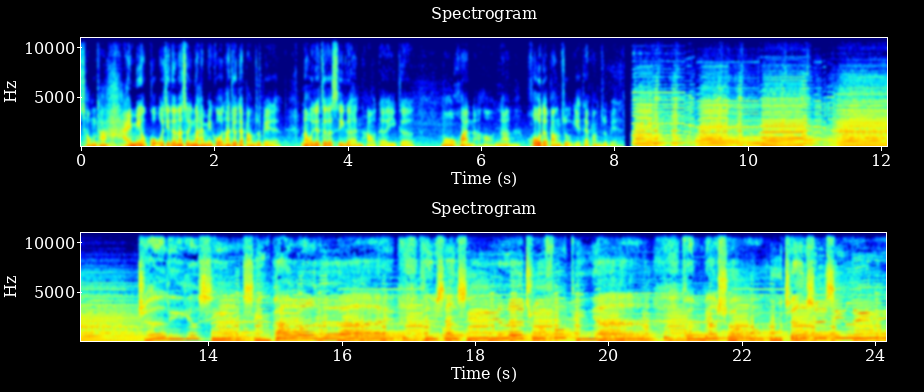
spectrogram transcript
从他还没有过，我记得那时候应该还没过，他就在帮助别人。那我觉得这个是一个很好的一个魔幻了哈。那获得帮助也在帮助别人。这里有星星盼望和爱，分享喜乐祝福平安，分秒守护城市心灵。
